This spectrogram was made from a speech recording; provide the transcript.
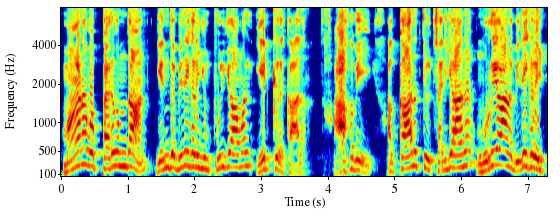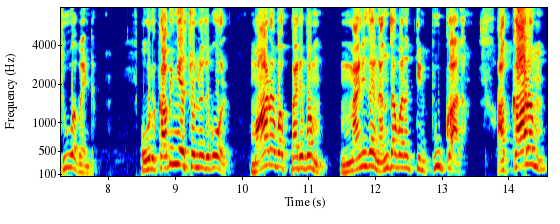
மாணவ பருவம்தான் எந்த விதைகளையும் புரியாமல் ஏற்கிற காலம். ஆகவே அக்காலத்தில் சரியான முறையான விதைகளை தூவ வேண்டும். ஒரு கவிஞர் சொன்னது போல் மாணவ பருவம் மனித நந்தவனத்தின் பூக்காலம். அக்காலம்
